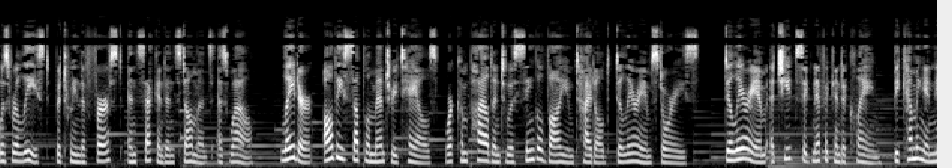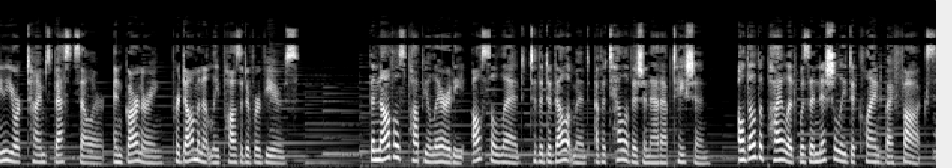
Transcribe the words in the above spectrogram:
was released between the first and second installments as well. Later, all these supplementary tales were compiled into a single volume titled Delirium Stories. Delirium achieved significant acclaim, becoming a New York Times bestseller and garnering predominantly positive reviews. The novel's popularity also led to the development of a television adaptation. Although the pilot was initially declined by Fox,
